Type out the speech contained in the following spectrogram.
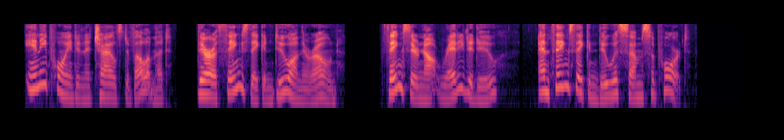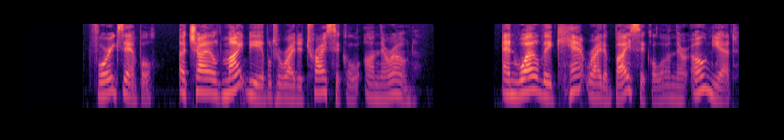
any point in a child's development, there are things they can do on their own, things they're not ready to do, and things they can do with some support. For example, a child might be able to ride a tricycle on their own. And while they can't ride a bicycle on their own yet,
